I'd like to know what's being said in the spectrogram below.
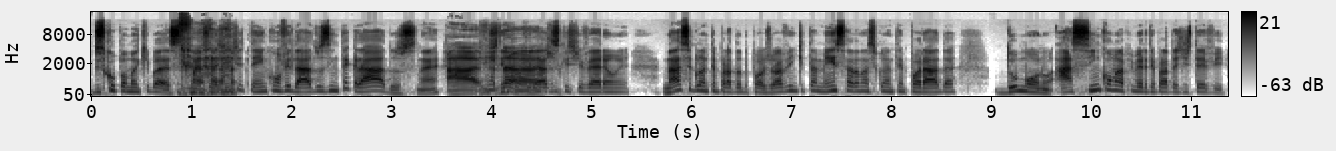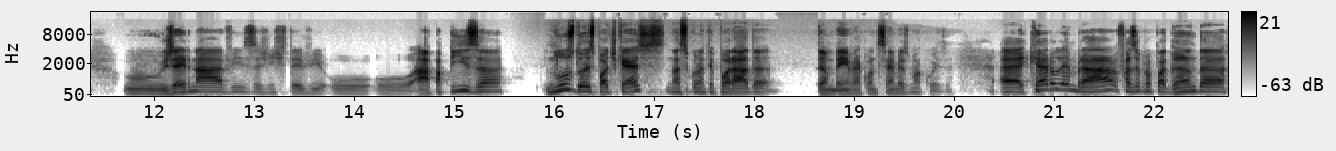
Desculpa, Monkey Bus, mas a gente tem convidados integrados, né? Ah, A gente tem verdade. convidados que estiveram na segunda temporada do Pós-Jovem que também estarão na segunda temporada do Mono. Assim como na primeira temporada a gente teve o Jair Naves, a gente teve o, o- a Papisa. Nos dois podcasts, na segunda temporada também vai acontecer a mesma coisa. É, quero lembrar, fazer propaganda,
